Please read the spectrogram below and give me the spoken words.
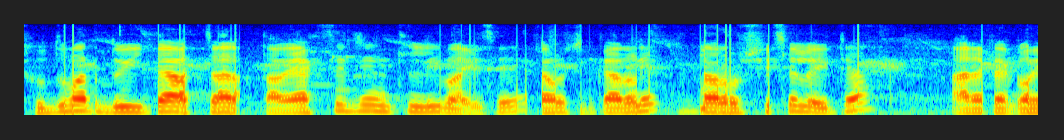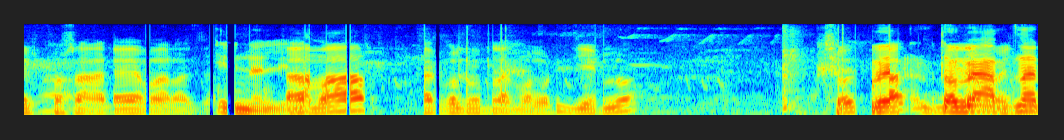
শুধুমাত্র দুইটা বাচ্চা তাও অ্যাক্সিডেন্টালি মারিছে কারণে তার ছিল এইটা আর একটা গণেশ খোসা আটায় মারা যায়। আমার ছাগল মোটামুটি যেগুলো তবে- আপনার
